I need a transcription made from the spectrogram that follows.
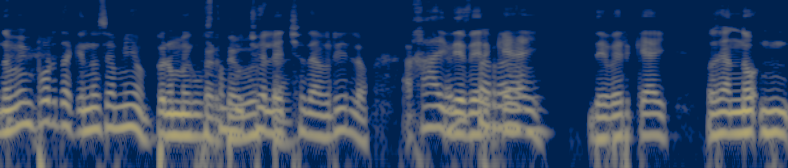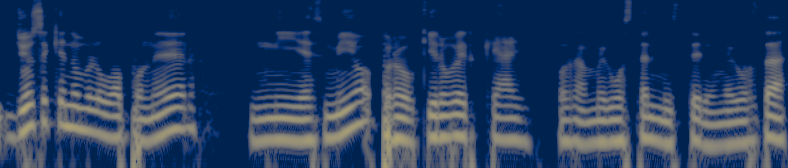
No me importa que no sea mío, pero me gusta mucho el hecho de abrirlo. Ajá, y Eso de ver qué hay. De ver qué hay. O sea, no, yo sé que no me lo voy a poner, ni es mío, pero quiero ver qué hay. O sea, me gusta el misterio, me gusta...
